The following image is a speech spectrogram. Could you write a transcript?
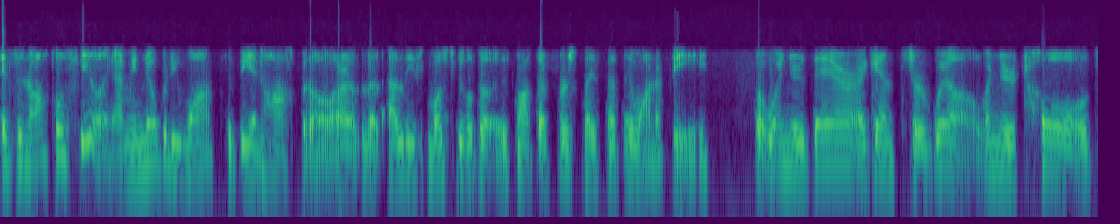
it's an awful feeling. I mean, nobody wants to be in hospital, or at least most people don't. It's not the first place that they want to be. But when you're there against your will, when you're told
